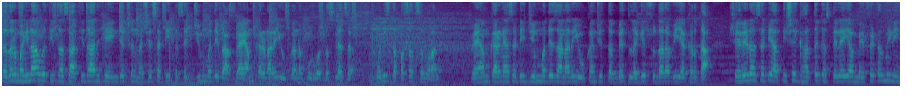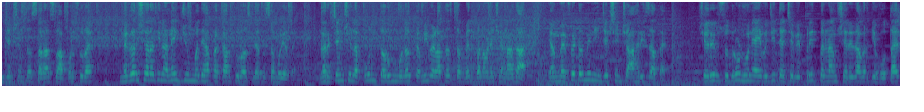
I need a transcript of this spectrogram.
सदर महिला व तिचा साथीदार हे इंजेक्शन नशेसाठी तसेच जिममध्ये व्यायाम करणाऱ्या युवकांना पुरवत असल्याचं पोलीस तपासात समोर आलं व्यायाम करण्यासाठी जिममध्ये जाणाऱ्या युवकांची तब्येत लगेच सुधारावी याकरता शरीरासाठी अतिशय घातक असलेल्या या मेफेटर्मिन इंजेक्शनचा सरास वापर सुरू आहे. नगर शहरातील अनेक जिममध्ये हा प्रकार सुरू असल्याचं समोर येत आहे घरच्यांशी लपून तरुण मुलं कमी वेळातच तब्येत बनवण्याच्या नादात या मेफेटर्मिन इंजेक्शनच्या आहारी जात आहे शरीर सुदृढ होण्याऐवजी त्याचे विपरीत परिणाम शरीरावरती होत आहेत.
